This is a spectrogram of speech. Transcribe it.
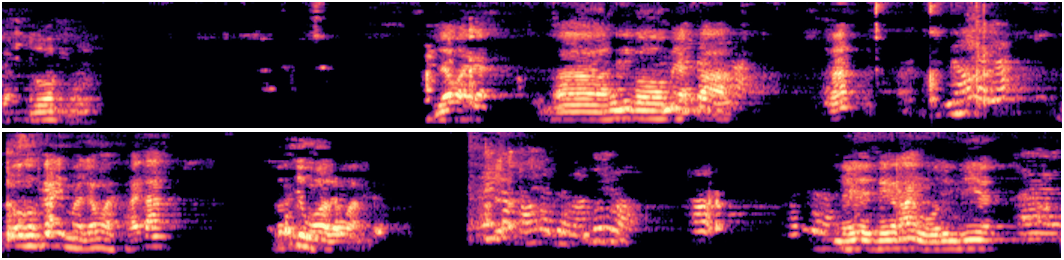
两桌，两位的，啊，那个咩沙，啊，两位的，嗰个鸡唔系两位台单，都招我啊两位。那个黄哥在吗？在。好，我去了。你哋写嘅单我点知啊？诶，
